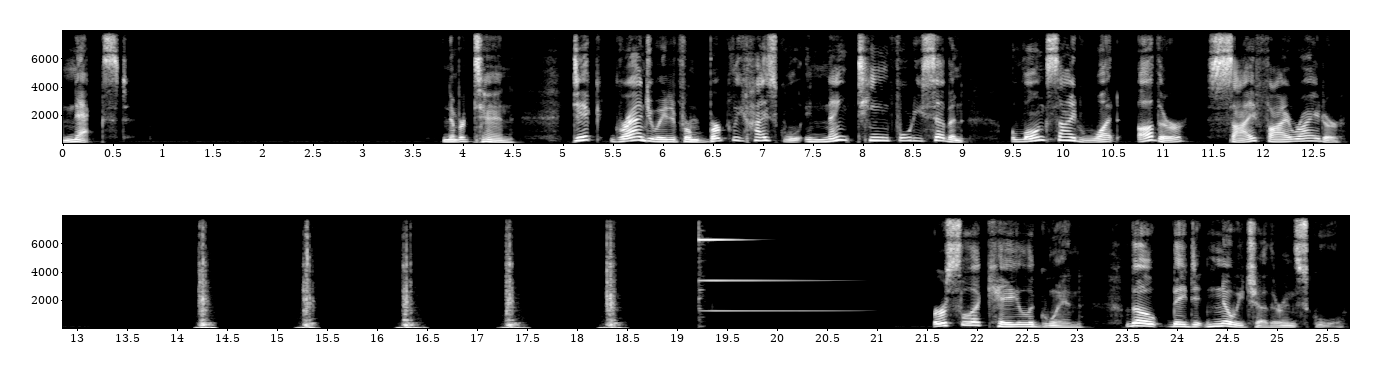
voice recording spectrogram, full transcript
Next. Number 10. Dick graduated from Berkeley High School in 1947 alongside what other sci fi writer? Ursula K. Le Guin, though they didn't know each other in school.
